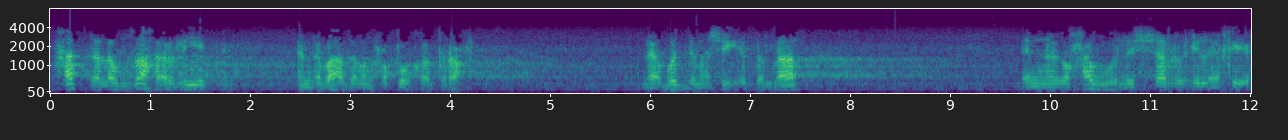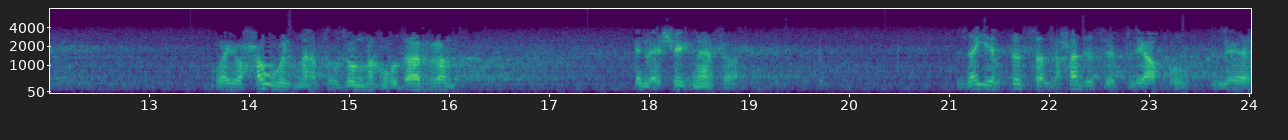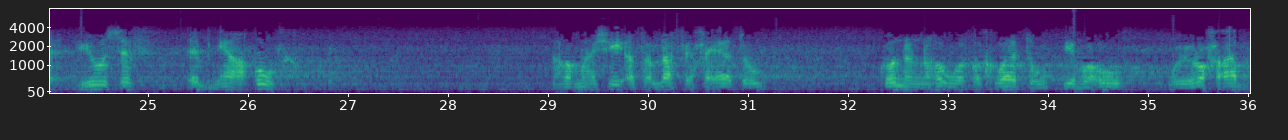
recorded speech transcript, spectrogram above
حتى لو ظهر ليك إن بعض من حقوقك راح. لابد مشيئة الله إنه يحول الشر إلى خير. ويحول ما تظنه ضارا إلى شيء نافع. زي القصة اللي حدثت ليعقوب ليوسف ابن يعقوب. هو مشيئة الله في حياته كون ان هو اخواته يبيعوه ويروح عبد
